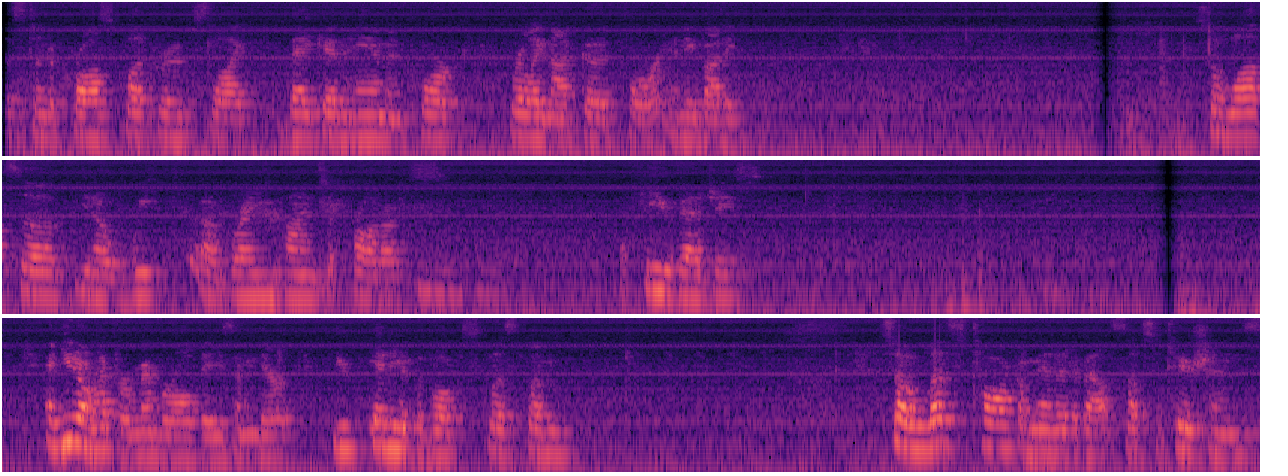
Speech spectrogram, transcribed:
Consistent across blood groups like bacon, ham, and pork, really not good for anybody. So lots of, you know, wheat, uh, grain kinds of products, a few veggies. And you don't have to remember all these, I mean, they're, you, any of the books list them. So let's talk a minute about substitutions,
